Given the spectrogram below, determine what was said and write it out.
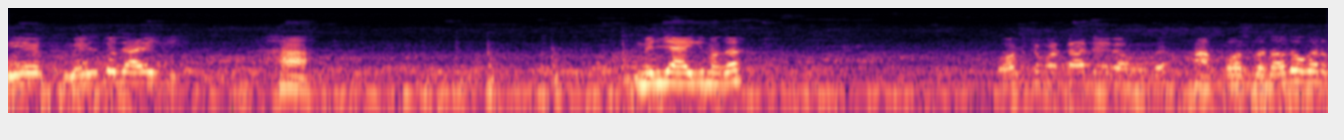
ये मिल तो जाएगी। हाँ। मिल जाएगी मगर। कॉस्ट बता दे रहा हूँ मैं। हाँ कॉस्ट बता दो अगर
